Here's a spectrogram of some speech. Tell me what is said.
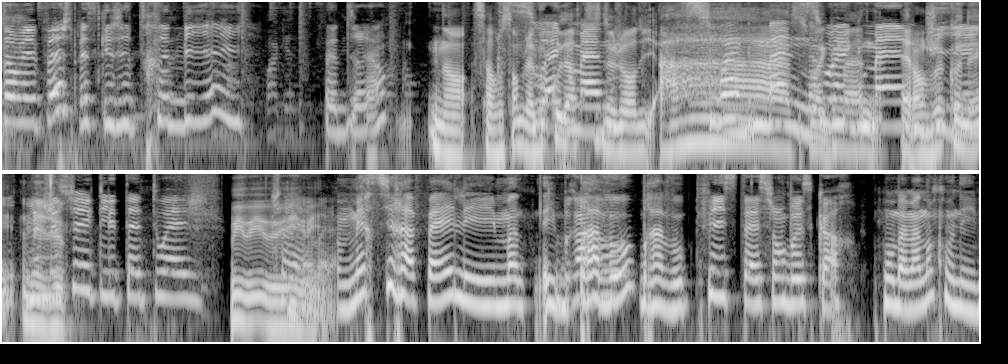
dans mes poches parce que j'ai trop de billets. Ça te dit rien? Non, ça ressemble à beaucoup Swagman. d'artistes d'aujourd'hui. Ah, Swagman. Swagman. Swagman, Alors je connais, Le mais je... monsieur avec les tatouages. Oui, oui, oui, oui. oui. Merci Raphaël et, et bravo. bravo, Félicitations, beau score. Bon bah maintenant qu'on est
